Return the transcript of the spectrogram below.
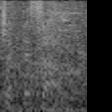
Check this out.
